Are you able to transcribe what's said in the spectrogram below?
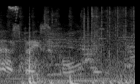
Airspace full.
